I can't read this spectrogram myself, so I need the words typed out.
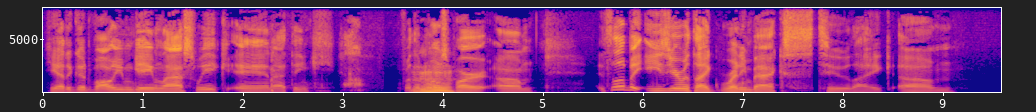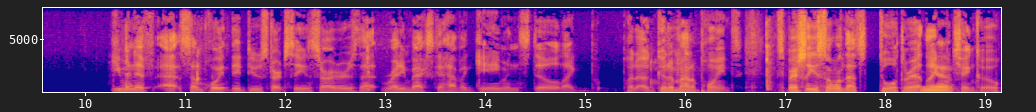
He had a good volume game last week, and I think for the Mhm. most part, um, it's a little bit easier with like running backs to like, um, even if at some point they do start seeing starters, that running backs can have a game and still like p- put a good amount of points, especially someone that's dual threat like Yeah. Pacheco.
